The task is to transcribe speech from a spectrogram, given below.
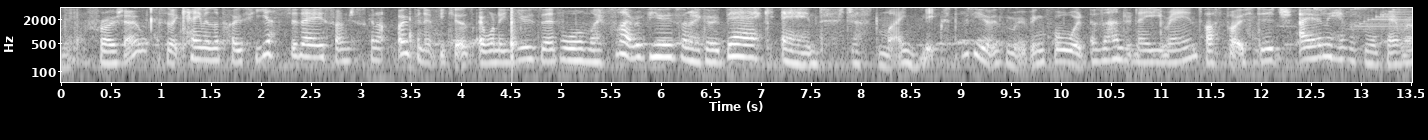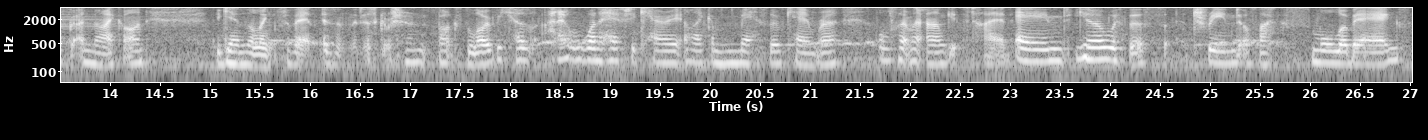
Manfrotto. So it came in the post yesterday. So I'm just going to open it because I want to use it for my flight reviews when I go back and just my next videos moving forward. It was 180 Rand plus postage. I only have a small camera. I've got a Nikon Again, the link for that is in the description box below because I don't want to have to carry like a massive camera. Also, my arm gets tired. And, you know, with this trend of like smaller bags,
